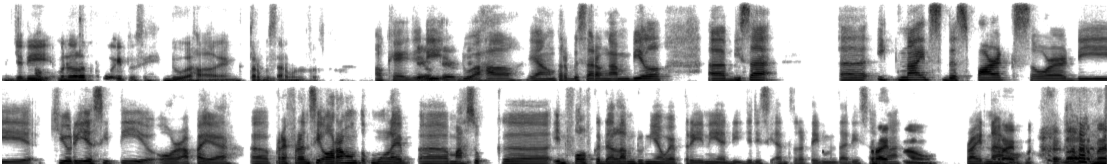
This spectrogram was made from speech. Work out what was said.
Jadi oh. menurutku itu sih dua hal yang terbesar menurutku. Oke, okay, jadi okay, okay. dua hal yang terbesar ngambil uh, bisa uh, ignites the sparks or the curiosity or apa ya uh, preferensi orang untuk mulai uh, masuk ke involve ke dalam dunia Web3 ini ya di jadi si entertainment tadi sama right now right now, right now. karena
